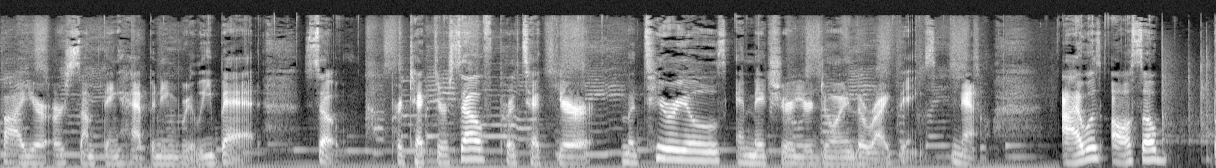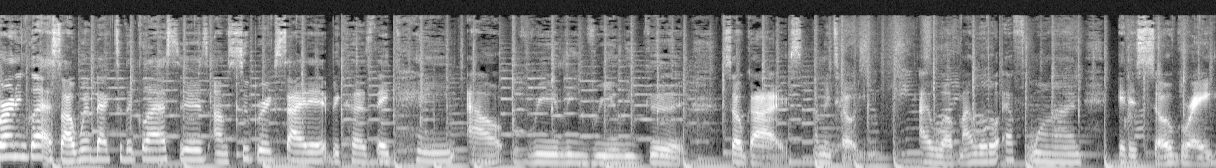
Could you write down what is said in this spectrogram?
fire or something happening really bad. So, protect yourself, protect your materials, and make sure you're doing the right things. Now, I was also burning glass, so I went back to the glasses. I'm super excited because they came out really, really good. So, guys, let me tell you. I love my little F1. It is so great.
